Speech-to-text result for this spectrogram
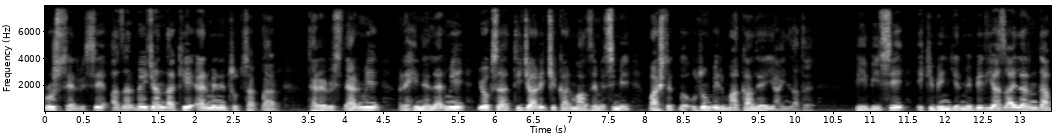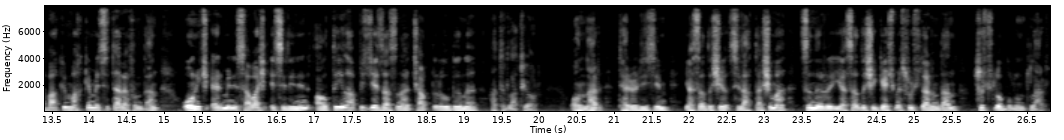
Rus servisi Azerbaycan'daki Ermeni tutsaklar teröristler mi, rehineler mi yoksa ticari çıkar malzemesi mi başlıklı uzun bir makale yayınladı. BBC 2021 yaz aylarında Bakü Mahkemesi tarafından 13 Ermeni savaş esirinin 6 yıl hapis cezasına çarptırıldığını hatırlatıyor. Onlar terörizm, yasa dışı silah taşıma, sınırı yasa dışı geçme suçlarından suçlu bulundular.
